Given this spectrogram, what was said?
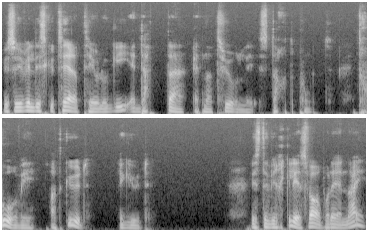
Hvis vi vil diskutere teologi, er dette et naturlig startpunkt. Tror vi at Gud er Gud? Hvis det virkelige svaret på det er nei,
